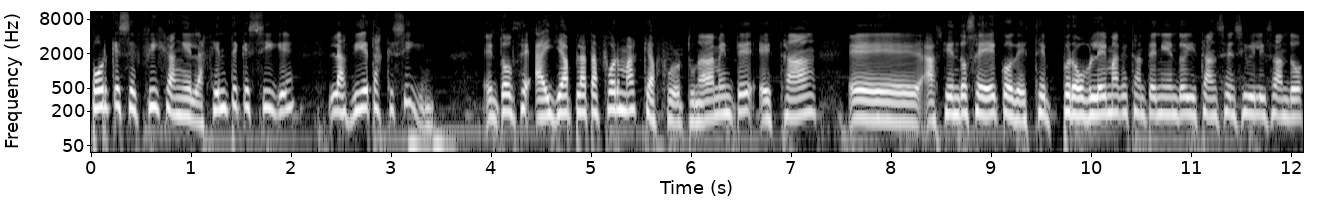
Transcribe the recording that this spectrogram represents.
porque se fijan en la gente que sigue las dietas que siguen. Entonces hay ya plataformas que afortunadamente están eh, haciéndose eco de este problema que están teniendo y están sensibilizando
